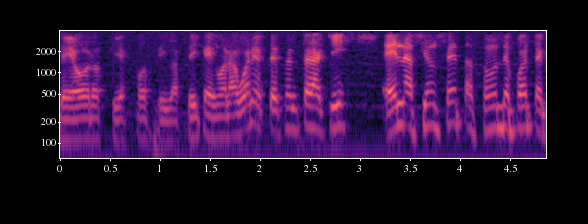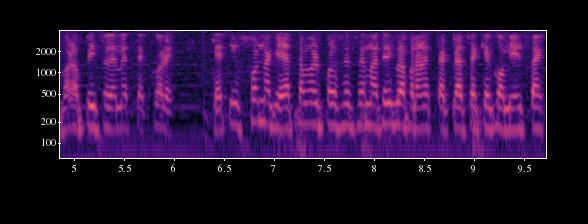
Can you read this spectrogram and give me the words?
de oro si es posible. Así que enhorabuena, usted se aquí en Nación Z, somos deportes con los pisos de Mestre que te informa que ya estamos en el proceso de matrícula para nuestras clases que comienzan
